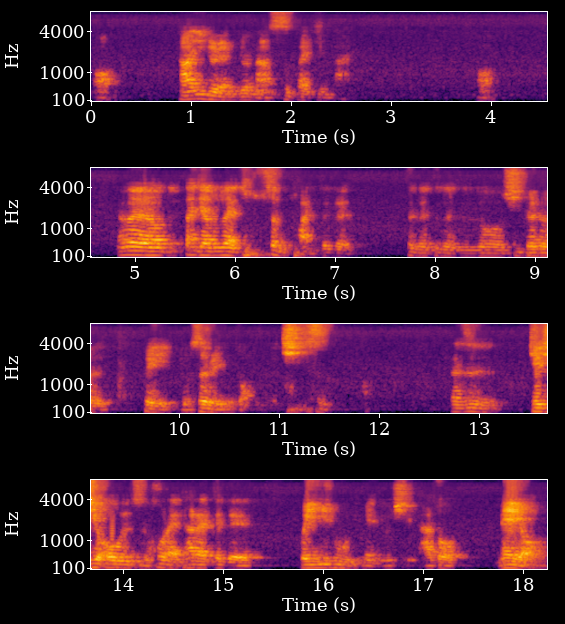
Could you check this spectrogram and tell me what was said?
哦，他一个人就拿四块金牌，哦，那么大家都在盛传这个，这个这个就是说希特勒被有色人种的歧视，但是杰西·欧文斯后来他的这个回忆录里面有写，他说没有，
